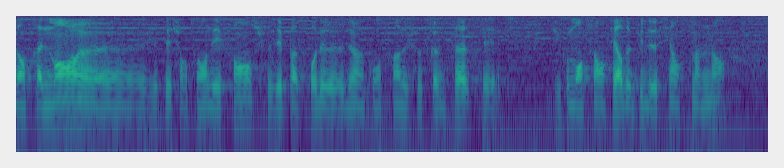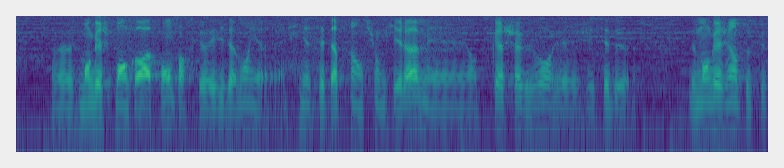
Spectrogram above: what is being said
entraînements, j'étais surtout en défense, je faisais pas trop de, de 1 contre 1, de choses comme ça. J'ai commencé à en faire depuis deux séances maintenant. Euh, je ne m'engage pas encore à fond parce qu'évidemment il y, a cette appréhension qui est là, mais en tout cas chaque jour j'essaie de, m'engager un peu plus.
